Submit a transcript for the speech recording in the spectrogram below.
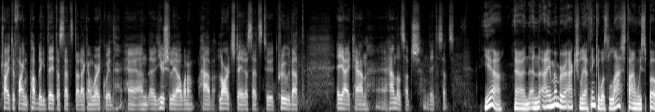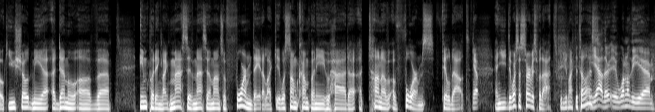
tried to find public data sets that I can work with. Uh, and uh, usually I want to have large data sets to prove that AI can uh, handle such data sets. Yeah. And, and I remember actually, I think it was last time we spoke, you showed me a, a demo of uh, inputting like massive, massive amounts of form data. Like it was some company who had a, a ton of, of forms filled out. Yep. And you, there was a service for that. Would you like to tell us? Yeah, there, one of the um,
